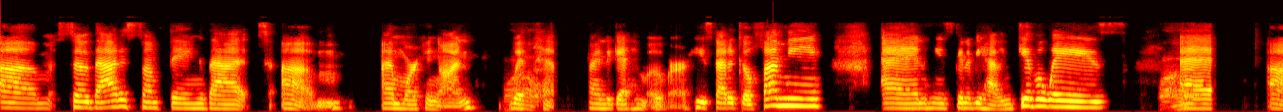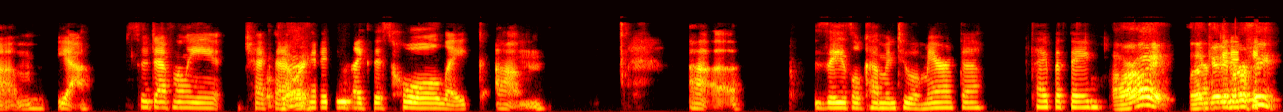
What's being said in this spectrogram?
um, so that is something that um, I'm working on with him, trying to get him over. He's got a GoFundMe and he's going to be having giveaways. Wow. And um, yeah, so definitely check that. We're going to do like this whole like um, uh, Zazel coming to America type of thing. all right. Like Eddie gonna Murphy?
